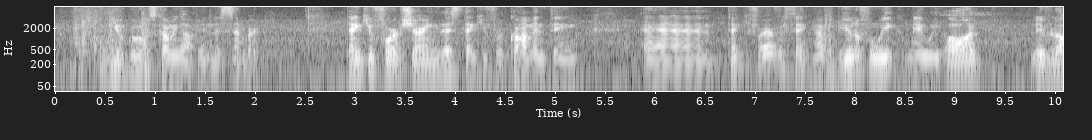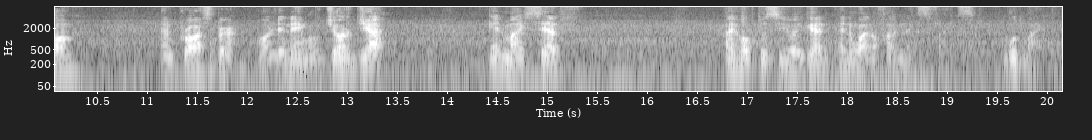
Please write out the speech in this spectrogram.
new groups coming up in December. Thank you for sharing this. Thank you for commenting. And thank you for everything. Have a beautiful week. May we all live long and prosper on the name of Georgia and myself. I hope to see you again in one of our next flights. Goodbye.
